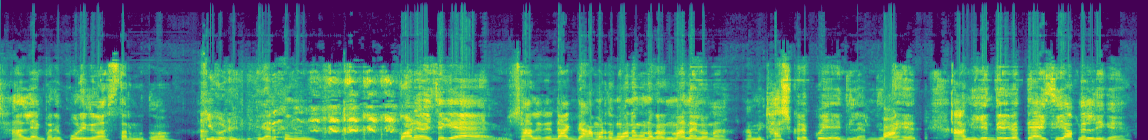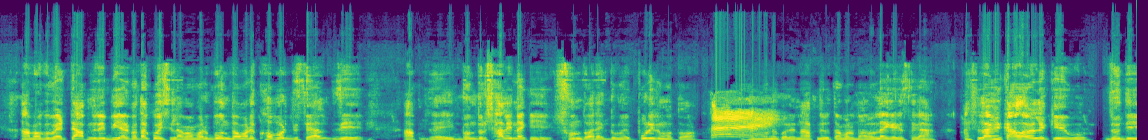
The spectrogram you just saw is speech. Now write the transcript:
শালে একবারে পরির রাস্তার মতো। কি ইয়ার কম? পরে হয়েছে গিয়া শালের ডাক দে আমার তো মনে মনে করেন মানাইলো না। আমি ঠাস করে কইয়াই দিলাম আমি কিন্তু এইবার আইছি আপনার লিগে। আমাকে বেটা আপনার বিয়ার কথা কইছিলাম। আমার বন্ধু আমার খবর দিছে যে আপনার এই বন্ধুর শালি নাকি সুন্দর একদম পরীর মতো। এখন মনে করেন আপনার তো আমার ভালো লেগে গেছে গা। আসলে আমি কালা হলে কি হব যদি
